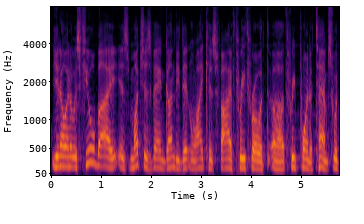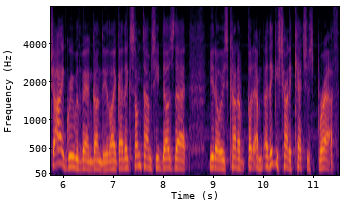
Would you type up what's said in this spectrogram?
You know, and it was fueled by as much as Van Gundy didn't like his five three throw uh, three point attempts, which I agree with Van Gundy. Like I think sometimes he does that. You know, he's kind of, but I think he's trying to catch his breath.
